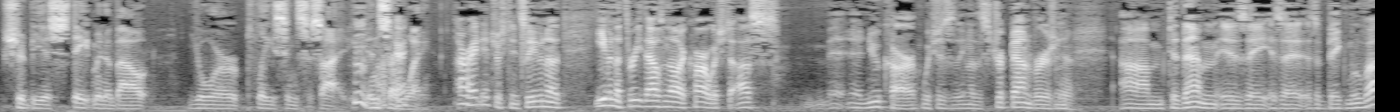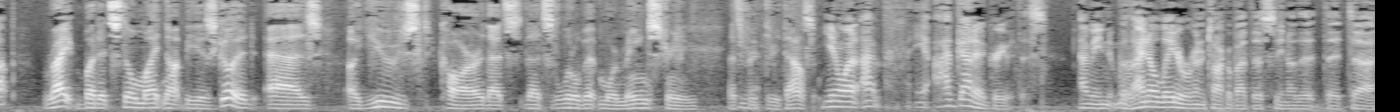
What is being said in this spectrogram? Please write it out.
should be a statement about your place in society in some way. All right, interesting. So even a even a three thousand dollar car, which to us, a new car, which is you know the stripped down version, um, to them is a is a is a big move up. Right, but it still might not be as good as a used car that's that's a little bit more mainstream. That's for three thousand. You know what? I've I've got to agree with this. I mean, well, I know later we're going to talk about this. You know that that uh,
